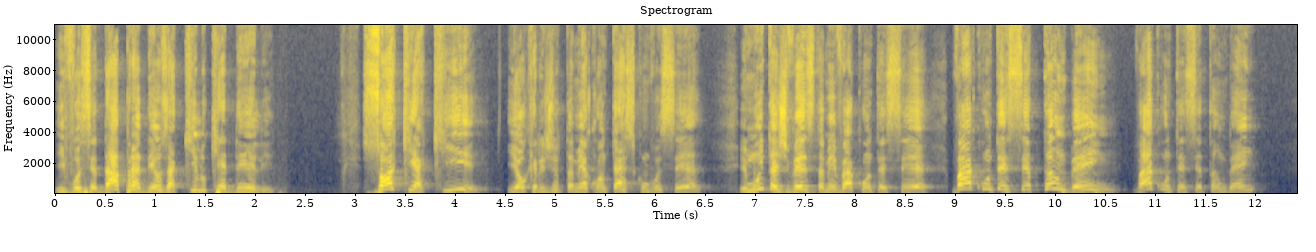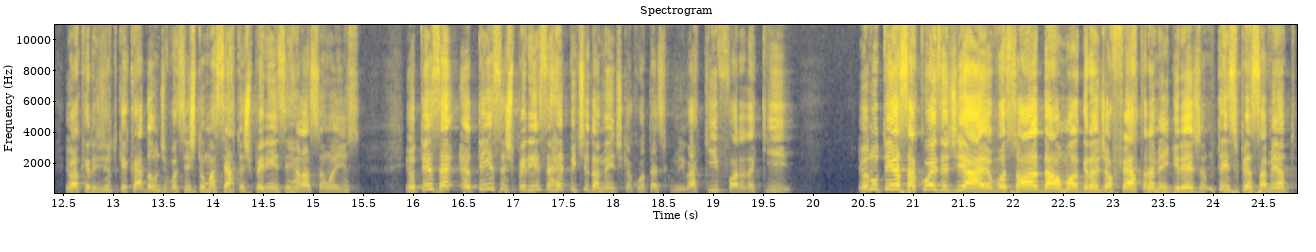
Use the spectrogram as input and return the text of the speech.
e você dar para Deus aquilo que é dele. Só que aqui, e eu acredito também acontece com você, e muitas vezes também vai acontecer, vai acontecer também, vai acontecer também. Eu acredito que cada um de vocês tem uma certa experiência em relação a isso. Eu tenho essa, eu tenho essa experiência repetidamente que acontece comigo, aqui, fora daqui. Eu não tenho essa coisa de, ah, eu vou só dar uma grande oferta na minha igreja. Eu não tenho esse pensamento.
